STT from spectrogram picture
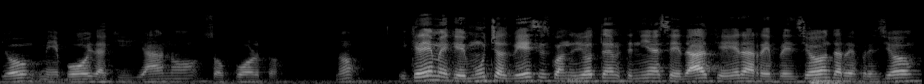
yo me voy de aquí, ya no soporto, ¿no? Y créeme que muchas veces cuando yo tenía esa edad que era reprensión de reprensión,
